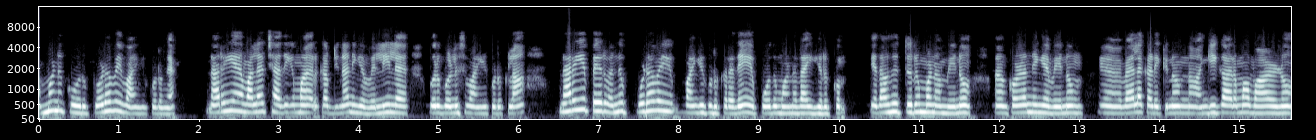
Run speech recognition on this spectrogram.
அம்மனுக்கு ஒரு புடவை வாங்கி கொடுங்க. நிறைய வளர்ச்சி அதிகமா இருக்கு அப்படின்னா நீங்க வெளியில ஒரு கொலுசு வாங்கி கொடுக்கலாம். நிறைய பேர் வந்து புடவை வாங்கி கொடுக்கறதே போதுமானதா இருக்கும். ஏதாவது திருமணம் வேணும் குழந்தைங்க வேணும் வேலை கிடைக்கணும் நான் அங்கீகாரமா வாழணும்.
